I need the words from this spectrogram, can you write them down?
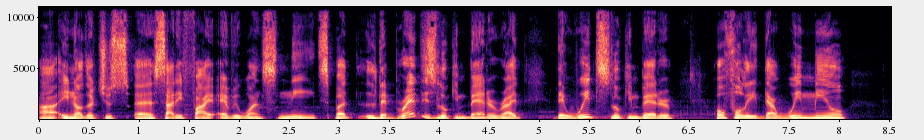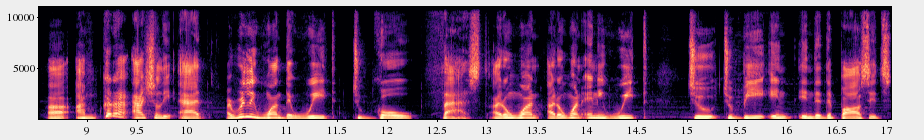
uh, in order to uh, satisfy everyone's needs. But the bread is looking better, right? The wheat's looking better. Hopefully, that windmill. Uh, I'm gonna actually add. I really want the wheat to go fast. I don't want. I don't want any wheat to to be in in the deposits.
